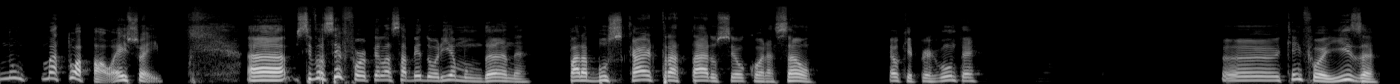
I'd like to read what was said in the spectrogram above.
Não matou a pau, é isso aí. Uh, se você for pela sabedoria mundana para buscar tratar o seu coração, é o que? Pergunta, é? Uh, quem foi? Isa?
